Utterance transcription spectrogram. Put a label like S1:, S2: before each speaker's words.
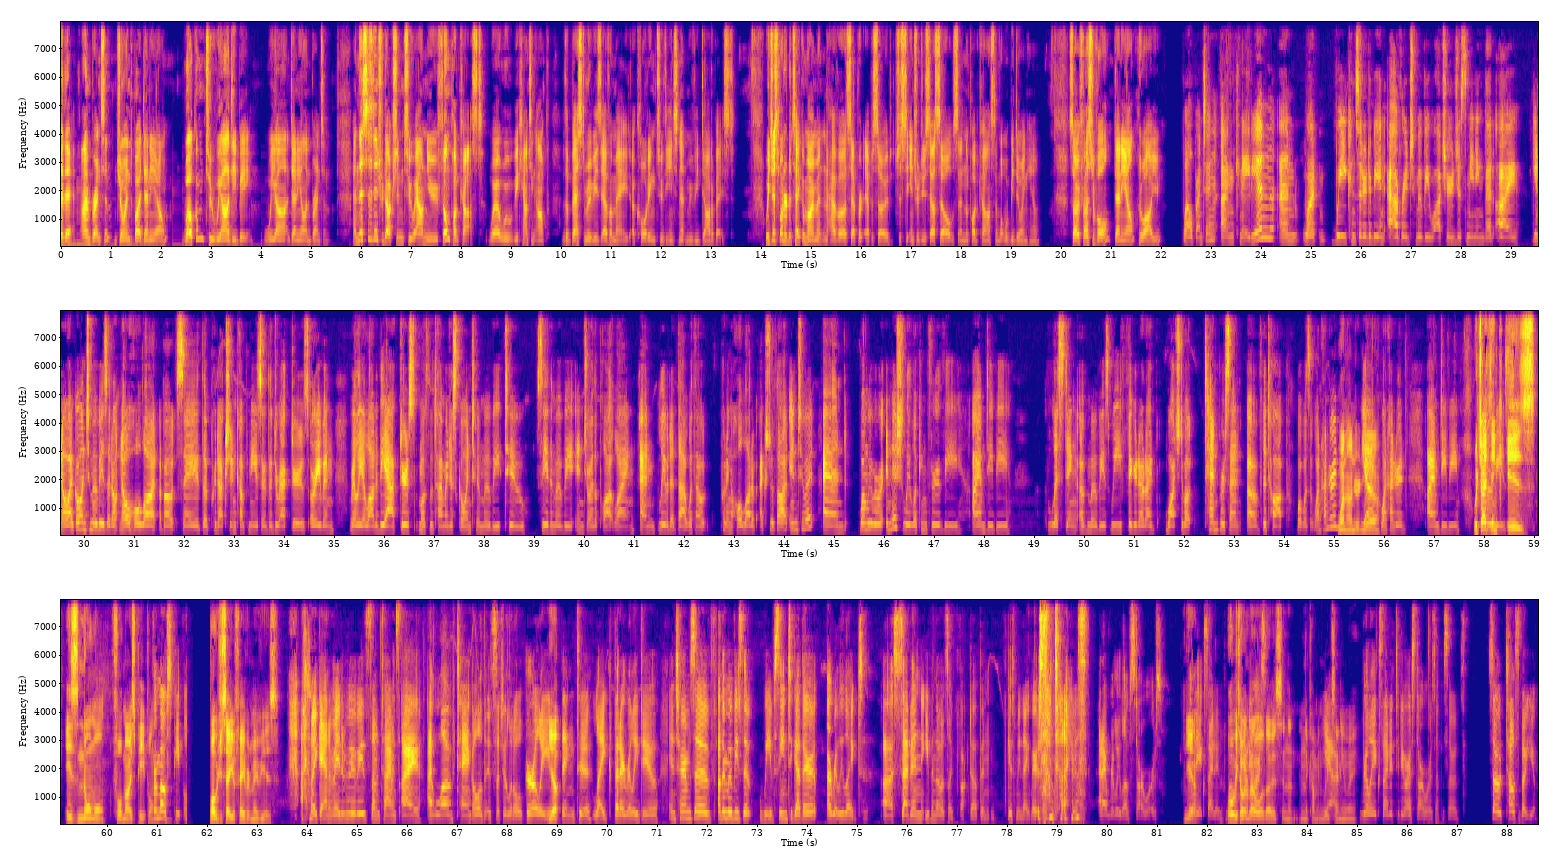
S1: Hi there, I'm Brenton, joined by Danielle. Welcome to We Are DB. We are Danielle and Brenton. And this is an introduction to our new film podcast, where we will be counting up the best movies ever made according to the Internet Movie Database. We just wanted to take a moment and have a separate episode just to introduce ourselves and the podcast and what we'll be doing here. So, first of all, Danielle, who are you?
S2: Well, Brenton, I'm Canadian, and what we consider to be an average movie watcher, just meaning that I, you know, I go into movies, I don't know a whole lot about, say, the production companies or the directors, or even really a lot of the actors. Most of the time, I just go into a movie to see the movie, enjoy the plot line, and leave it at that without putting a whole lot of extra thought into it. And when we were initially looking through the IMDb listing of movies, we figured out I'd watched about 10% of the top, what was it, 100?
S1: 100, yeah.
S2: 100 IMDb.
S1: Which I think is is normal for most people.
S2: For most people.
S1: what would you say your favorite movie is?
S2: I like animated movies sometimes. I I love Tangled. It's such a little girly
S1: Yep.
S2: thing to like, but I really do. In terms of other movies that we've seen together, I really liked uh, Seven, even though it's like fucked up and gives me nightmares sometimes. And I really love Star Wars.
S1: Yeah.
S2: Really excited.
S1: We'll be
S2: We're
S1: talking about
S2: our
S1: all of those in the in the coming weeks
S2: Yeah.
S1: anyway.
S2: Really excited to do our Star Wars episodes. So tell us about you.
